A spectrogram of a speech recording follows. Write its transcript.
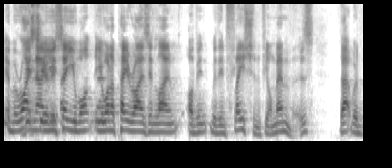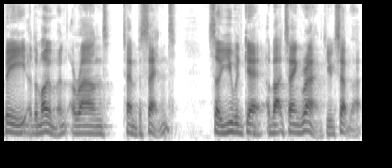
Yeah, but right now you say you want you want a pay rise in line of in, with inflation for your members. That would be at the moment around ten percent. So you would get about ten grand. Do you accept that?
